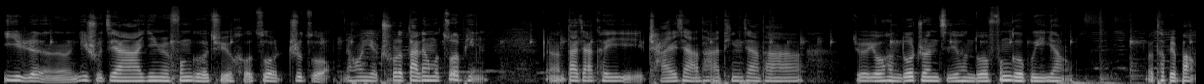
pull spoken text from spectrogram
艺人、艺术家、音乐风格去合作制作，然后也出了大量的作品。嗯，大家可以查一下他，听一下他。就有很多专辑，很多风格不一样，特别棒。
